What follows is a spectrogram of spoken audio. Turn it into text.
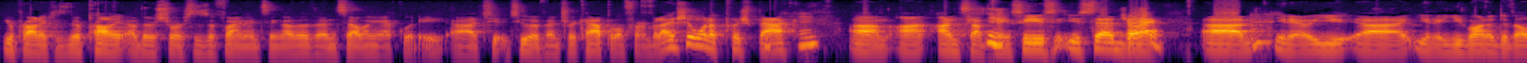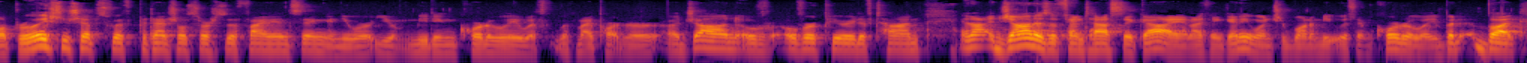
your product is there probably other sources of financing other than selling equity uh, to, to a venture capital firm. But I actually want to push back mm-hmm. um, on, on, something. So you, you said sure. that um, you know you uh, you know you'd want to develop relationships with potential sources of financing, and you were you meeting quarterly with with my partner uh, John over over a period of time. And I, John is a fantastic guy, and I think anyone should want to meet with him quarterly. But but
